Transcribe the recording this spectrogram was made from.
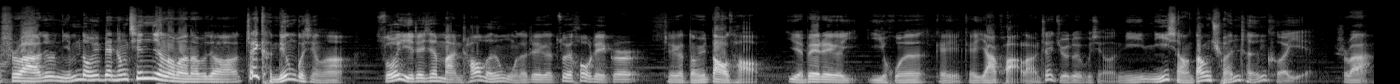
是吧？就是你们等于变成亲戚了吗？那不就这肯定不行啊！所以这些满朝文武的这个最后这根儿，这个等于稻草。也被这个已婚给给压垮了，这绝对不行。你你想当权臣可以是吧？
